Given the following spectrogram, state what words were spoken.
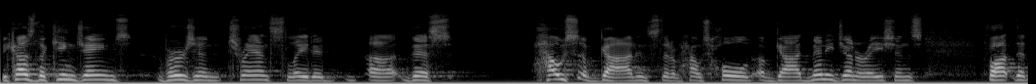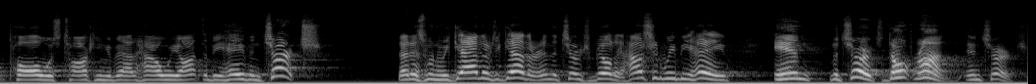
Because the King James Version translated uh, this house of God instead of household of God, many generations thought that Paul was talking about how we ought to behave in church. That is, when we gather together in the church building, how should we behave in the church? Don't run in church.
